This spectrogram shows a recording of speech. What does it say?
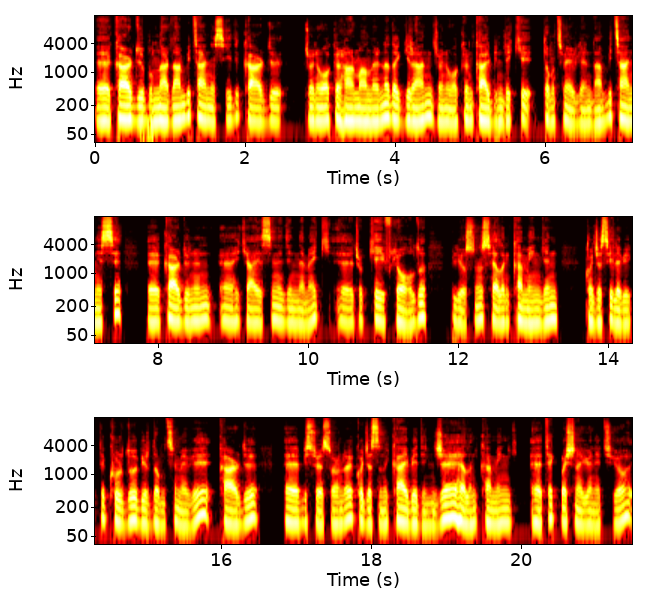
E, Cardew bunlardan bir tanesiydi. Cardew Johnny Walker harmanlarına da giren Johnny Walker'ın kalbindeki damıtım evlerinden bir tanesi. E, Cardew'nun e, hikayesini dinlemek e, çok keyifli oldu. Biliyorsunuz Helen Cumming'in kocasıyla birlikte kurduğu bir damıtım evi ee, bir süre sonra kocasını kaybedince Helen Cumming e, tek başına yönetiyor.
